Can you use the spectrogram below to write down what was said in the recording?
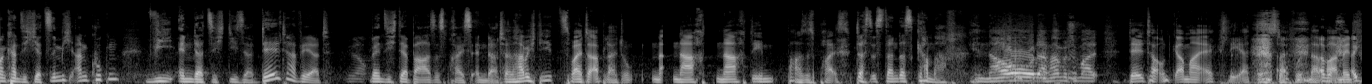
Man kann sich jetzt nämlich angucken, wie ändert sich dieser Delta-Wert, Genau. wenn sich der Basispreis ändert. Dann habe ich die zweite Ableitung na, nach, nach dem Basispreis. Das ist dann das Gamma. Genau, dann haben wir schon mal Delta und Gamma erklärt. Das ist doch wunderbar. Aber, Mensch, äh,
